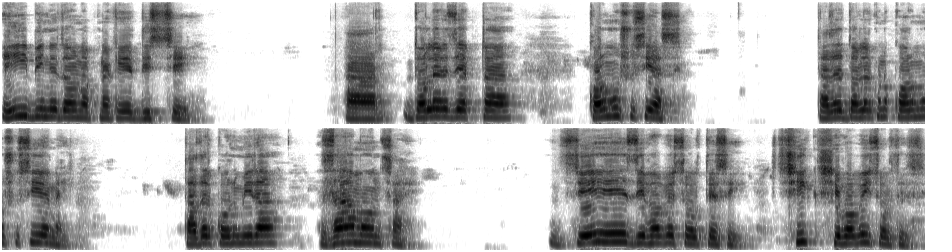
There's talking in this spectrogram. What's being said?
এই বিনোদন আপনাকে দিচ্ছে আর দলের যে একটা কর্মসূচি আছে, তাদের দলের কোনো কর্মসূচিও নাই। তাদের কর্মীরা যা মন চায়, যে যেভাবে চলতেছে, ঠিক সেভাবেই চলতেছে।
